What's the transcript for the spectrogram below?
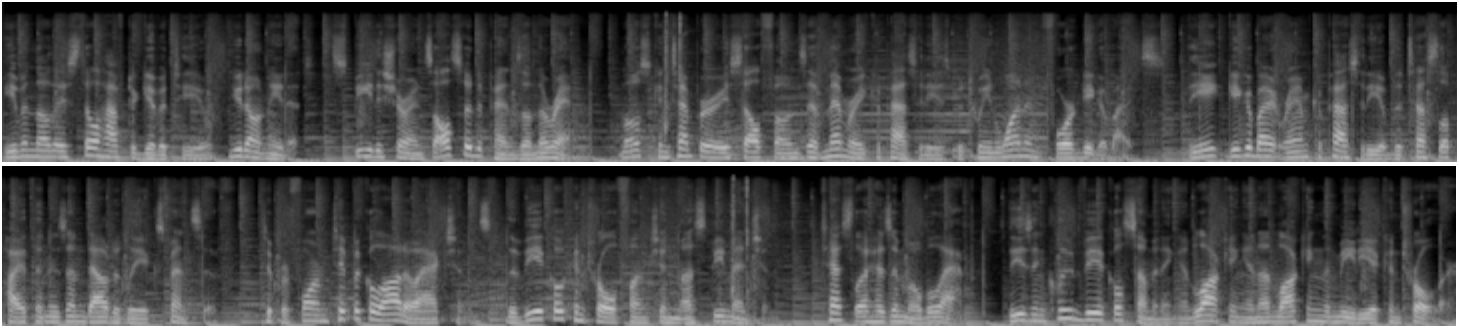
Even though they still have to give it to you, you don't need it. Speed assurance also depends on the RAM. Most contemporary cell phones have memory capacities between 1 and 4 gigabytes. The 8GB RAM capacity of the Tesla Python is undoubtedly expensive. To perform typical auto actions, the vehicle control function must be mentioned. Tesla has a mobile app. These include vehicle summoning and locking and unlocking the media controller.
